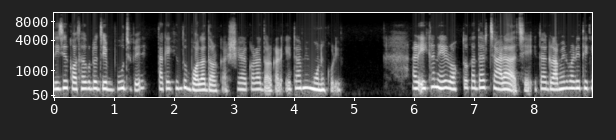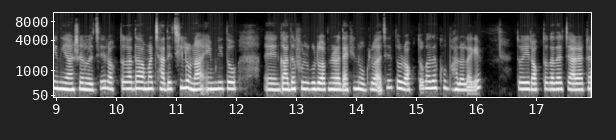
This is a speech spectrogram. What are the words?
নিজের কথাগুলো যে বুঝবে, তাকে কিন্তু বলা দরকার শেয়ার করা দরকার, এটা আমি মনে করি। আর এখানে রক্তগাদার চারা আছে, এটা গ্রামের বাড়ি থেকে নিয়ে আসা হয়েছে। রক্তগাদা আমার ছাদে ছিল না, এমনি তো গাঁদা ফুলগুলো আপনারা দেখেন ওগুলো আছে। তো রক্তগাদা খুব ভালো লাগে। তো এই রক্তগাদার চারাটা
